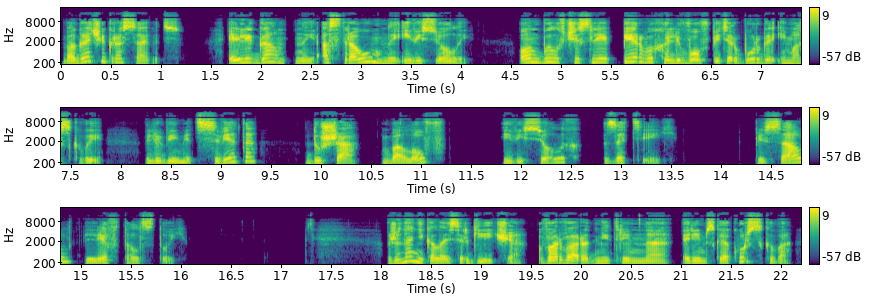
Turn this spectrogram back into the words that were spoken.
Богачий красавец, элегантный, остроумный и веселый, он был в числе первых львов Петербурга и Москвы, любимец света, душа балов и веселых затей. Писал Лев Толстой. Жена Николая Сергеевича, Варвара Дмитриевна Римская-Курского –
